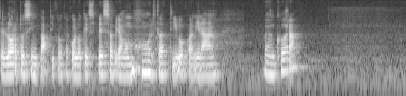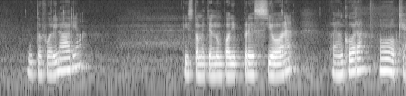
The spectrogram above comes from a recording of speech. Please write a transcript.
dell'ortosimpatico, che è quello che spesso abbiamo molto attivo qua a Milano. Poi ancora. Butta fuori l'aria. Qui sto mettendo un po' di pressione. Poi ancora. Ok.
